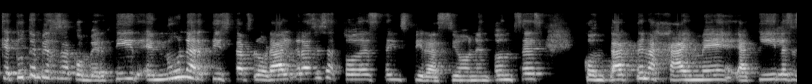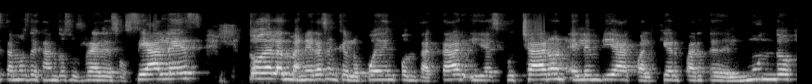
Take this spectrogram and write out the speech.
que tú te empiezas a convertir en un artista floral gracias a toda esta inspiración. Entonces, contacten a Jaime, aquí les estamos dejando sus redes sociales, todas las maneras en que lo pueden contactar y escucharon, él envía a cualquier parte del mundo.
